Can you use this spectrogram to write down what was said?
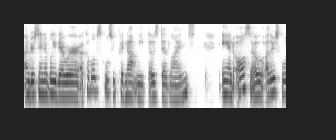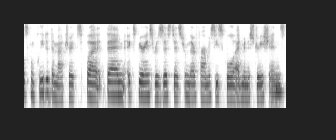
Understandably, there were a couple of schools who could not meet those deadlines. And also, other schools completed the metrics, but then experienced resistance from their pharmacy school administrations,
